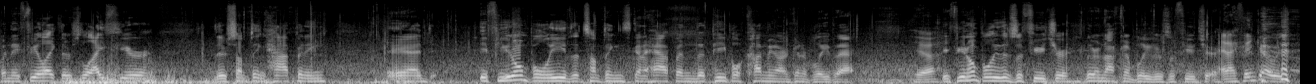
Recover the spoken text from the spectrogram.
when they feel like there's life here, there's something happening. And if you don't believe that something's going to happen, the people coming aren't going to believe that. yeah If you don't believe there's a future, they're not going to believe there's a future. and I think I was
